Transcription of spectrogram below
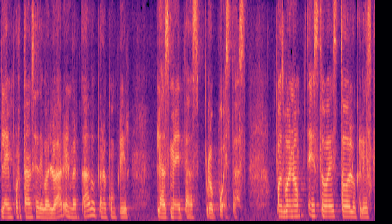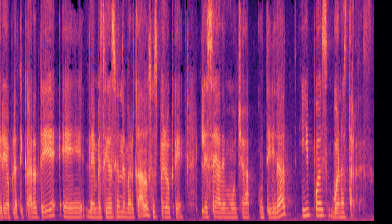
la importancia de evaluar el mercado para cumplir las metas propuestas. Pues bueno, esto es todo lo que les quería platicar de eh, la investigación de mercados. Espero que les sea de mucha utilidad y pues buenas tardes.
